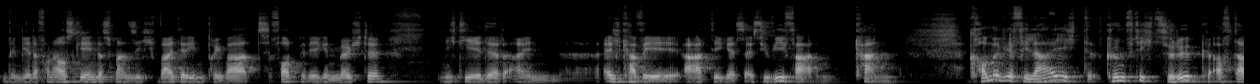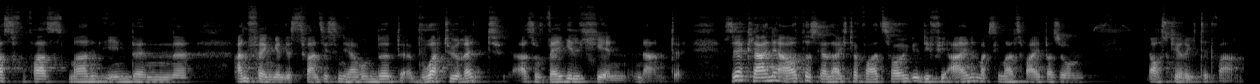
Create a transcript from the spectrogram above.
wenn wir davon ausgehen, dass man sich weiterhin privat fortbewegen möchte, nicht jeder ein LKW-artiges SUV fahren kann. Kommen wir vielleicht künftig zurück auf das, was man in den Anfängen des 20. Jahrhunderts Voiturette, also Wägelchen nannte. Sehr kleine Autos, sehr leichte Fahrzeuge, die für eine, maximal zwei Personen ausgerichtet waren.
